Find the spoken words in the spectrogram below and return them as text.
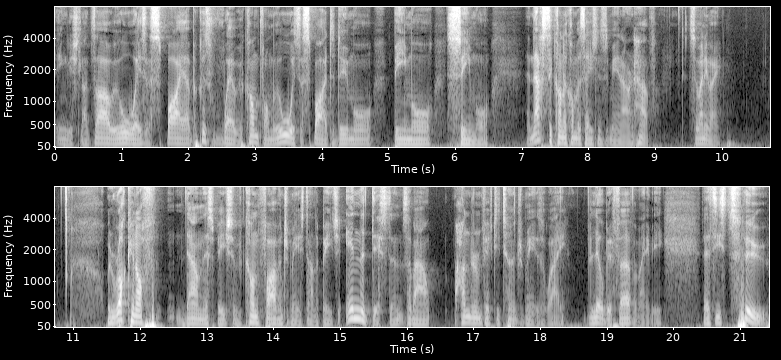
English lads are. We always aspire, because of where we've come from, we always aspire to do more, be more, see more. And that's the kind of conversations that me and Aaron have. So, anyway, we're rocking off down this beach. So, we've gone 500 metres down the beach. In the distance, about 150, 200 metres away, a little bit further maybe, there's these two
